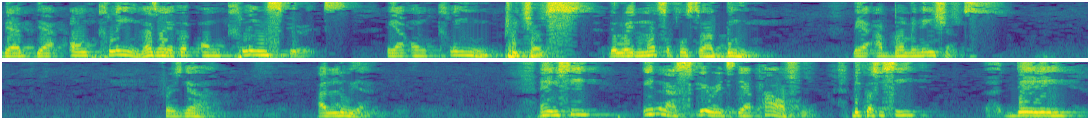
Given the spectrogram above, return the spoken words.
They are, they are unclean. That's why they call unclean spirits. They are unclean creatures. They were not supposed to have been. They are abominations. Praise God. Hallelujah. And you see, even as spirits, they are powerful. Because you see, they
